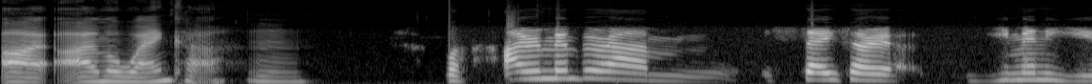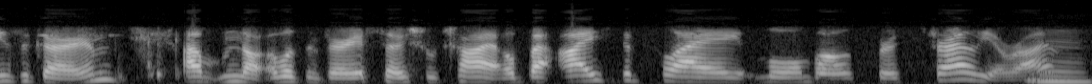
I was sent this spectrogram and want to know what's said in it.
I I'm a wanker. Well, I remember, um, say so. Many years ago, um, no, I wasn't very a social child, but I used to play lawn bowls for Australia, right? Mm.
